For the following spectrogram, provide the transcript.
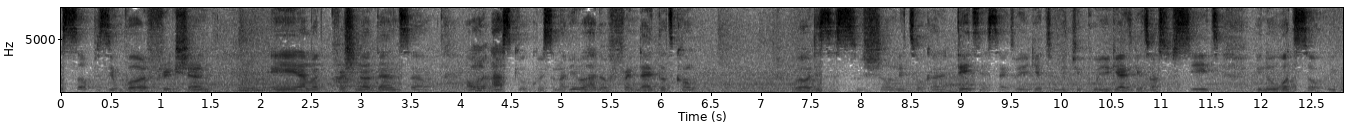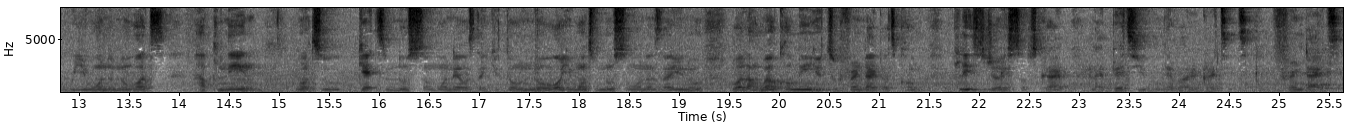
What's up? It's your boy Friction, and I'm a professional dancer. I want to ask you a question. Have you ever heard of friendite.com? Well, this is a social network and a dating site where you get to meet people, you guys get to associate, you know what's up with who you want to know what's happening, you want to get to know someone else that you don't know, or you want to know someone else that you know. Well, I'm welcoming you to friendite.com. Please join, subscribe, and I bet you will never regret it. Friendite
